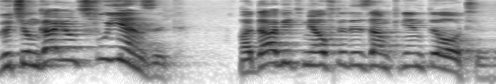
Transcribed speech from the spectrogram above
wyciągając swój język, a Dawid miał wtedy zamknięte oczy.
